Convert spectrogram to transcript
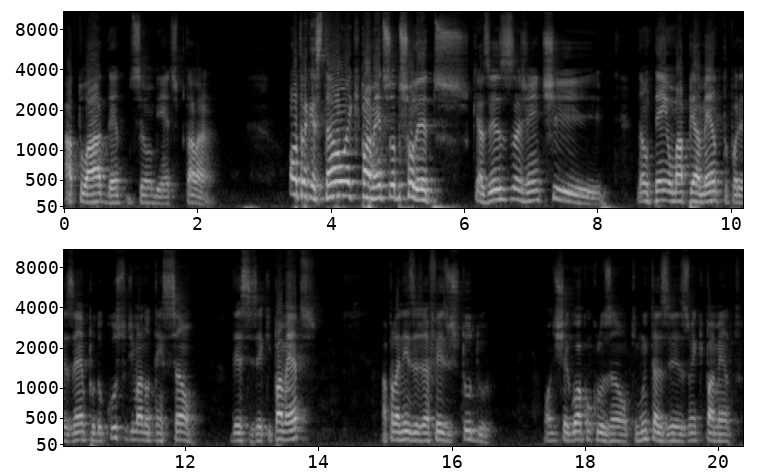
atuar dentro do seu ambiente hospitalar. Outra questão, equipamentos obsoletos, que às vezes a gente não tem o mapeamento, por exemplo, do custo de manutenção desses equipamentos. A Planisa já fez estudo onde chegou à conclusão que muitas vezes um equipamento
